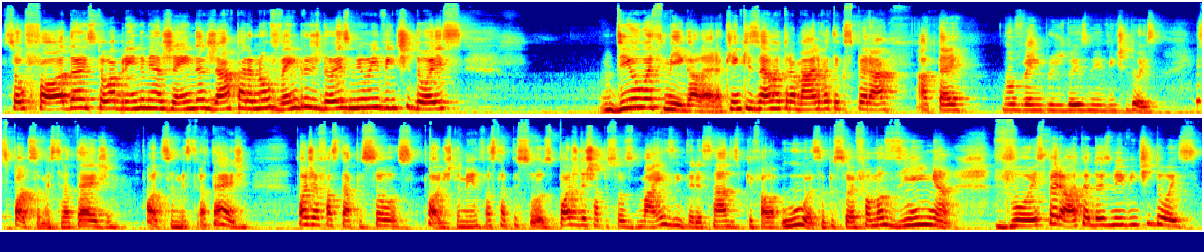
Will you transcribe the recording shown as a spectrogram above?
Sou foda, estou abrindo minha agenda já para novembro de 2022 Deal with me, galera. Quem quiser o meu trabalho vai ter que esperar até novembro de 2022. Isso pode ser uma estratégia? Pode ser uma estratégia. Pode afastar pessoas? Pode também afastar pessoas. Pode deixar pessoas mais interessadas, porque fala, uh, essa pessoa é famosinha, vou esperar até 2022.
